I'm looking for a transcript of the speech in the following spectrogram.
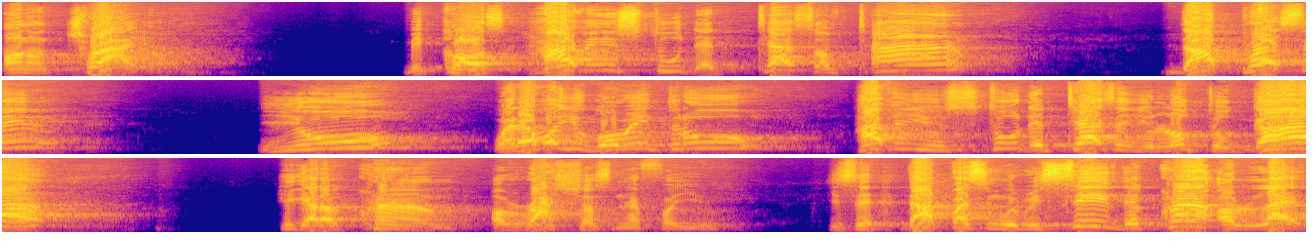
on a trial. Because having stood the test of time, that person, you, whatever you're going through, Having you stood the test and you look to God, He got a crown of righteousness for you. He said that person will receive the crown of life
